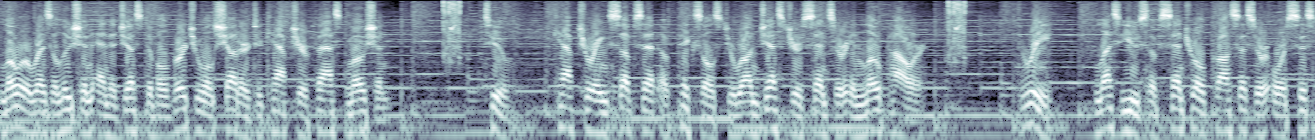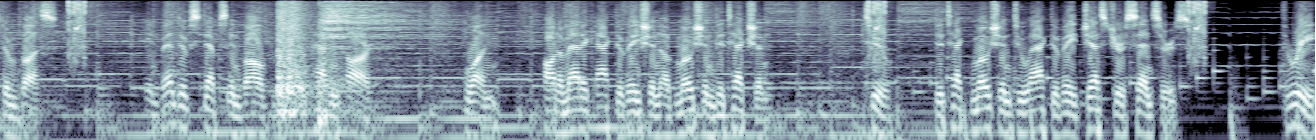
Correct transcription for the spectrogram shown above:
Lower resolution and adjustable virtual shutter to capture fast motion. 2. Capturing subset of pixels to run gesture sensor in low power. 3. Less use of central processor or system bus. Inventive steps involved with the patent are 1. Automatic activation of motion detection. 2 detect motion to activate gesture sensors. 3.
